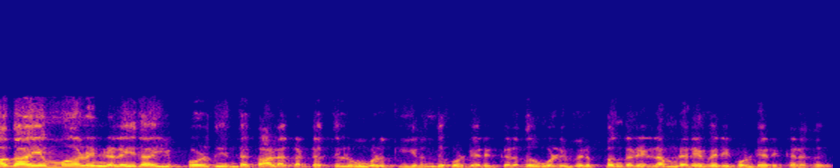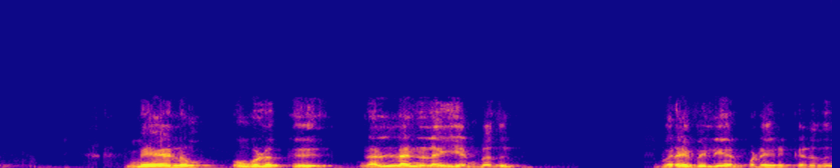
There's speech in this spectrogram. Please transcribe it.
ஆதாயமான நிலை தான் இப்பொழுது இந்த காலகட்டத்தில் உங்களுக்கு இருந்து கொண்டிருக்கிறது. உங்களுடைய விருப்பங்கள் எல்லாம் நிறைவேறி கொண்டிருக்கிறது. மேலும் உங்களுக்கு நல்ல நிலை என்பது விரைவில் ஏற்பட இருக்கிறது.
